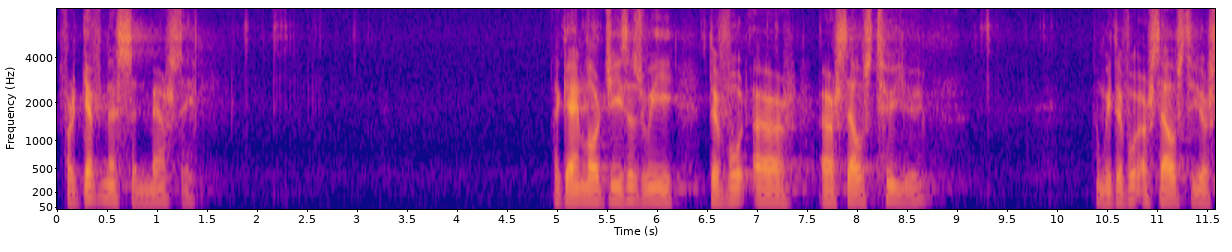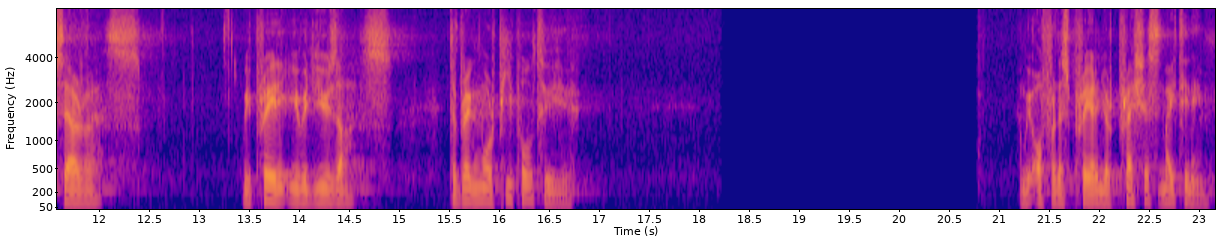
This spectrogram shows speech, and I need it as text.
forgiveness and mercy. Again, Lord Jesus, we devote our, ourselves to you and we devote ourselves to your service. We pray that you would use us to bring more people to you. And we offer this prayer in your precious, mighty name.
